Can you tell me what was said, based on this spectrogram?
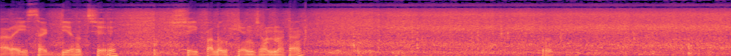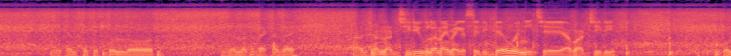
আর এই সাইড দিয়ে হচ্ছে সেই পালংকিয়াং ঝর্ণাটা। এখান থেকে সুন্দর ঝর্ণাটা দেখা যায়। আর ঝর্ণার ঝিরিগুলো নাইমে গেছে এদিক দিয়ে, ওই নিচে আবার ঝিরি দেখুন।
